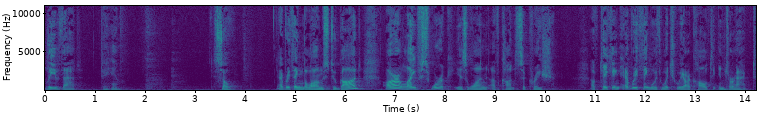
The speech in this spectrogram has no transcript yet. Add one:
Leave that to him. So, everything belongs to God. Our life's work is one of consecration, of taking everything with which we are called to interact,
